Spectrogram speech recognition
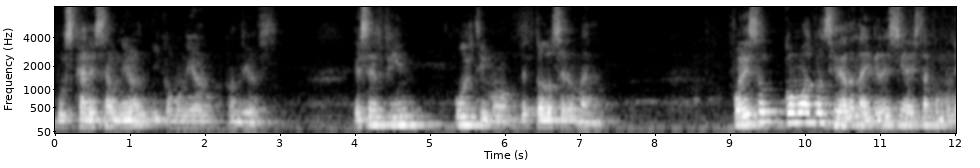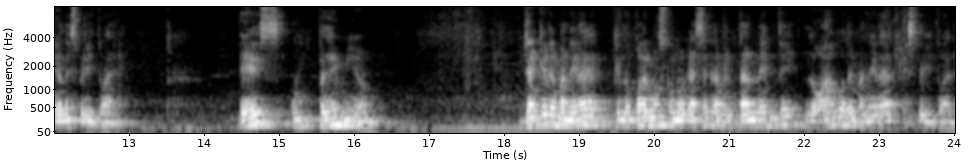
buscar esa unión y comunión con Dios. Es el fin último de todo ser humano. Por eso, ¿cómo ha considerado la iglesia esta comunión espiritual? Es un premio, ya que de manera que no podemos comulgar sacramentalmente, lo hago de manera espiritual.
